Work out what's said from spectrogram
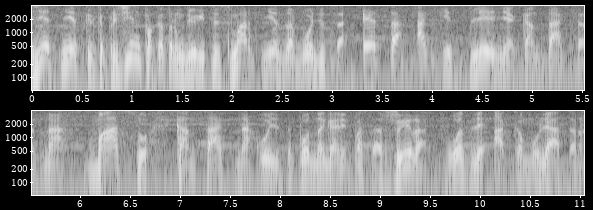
Есть несколько причин, по которым двигатель Smart не заводится. Это окисление контакта на массу. Контакт находится под ногами пассажира возле аккумулятора.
